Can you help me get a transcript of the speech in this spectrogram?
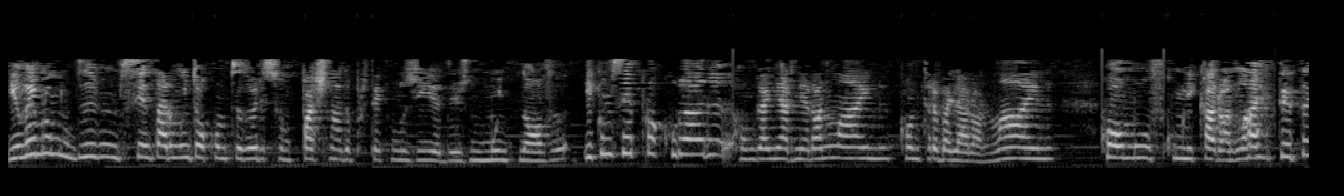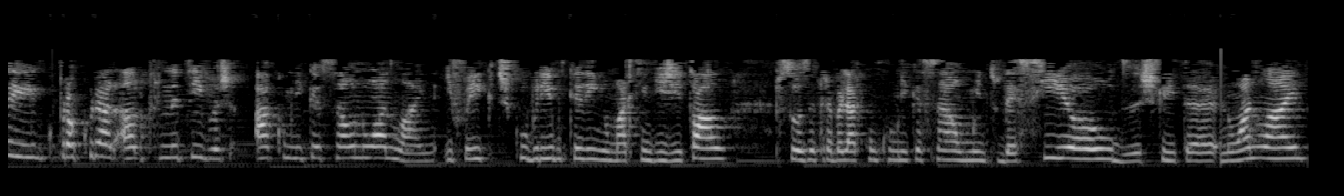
E lembro-me de me sentar muito ao computador e sou apaixonada por tecnologia desde muito nova e comecei a procurar como ganhar dinheiro online, como trabalhar online, como comunicar online. Tentei procurar alternativas à comunicação no online e foi aí que descobri um bocadinho o marketing digital, pessoas a trabalhar com comunicação muito de SEO, de escrita no online.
